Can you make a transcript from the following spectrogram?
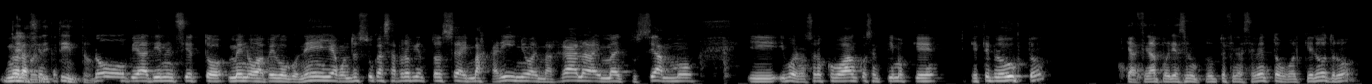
no la pues, sienten propia, tienen cierto menos apego con ella. Cuando es su casa propia, entonces hay más cariño, hay más ganas, hay más entusiasmo. Y, bueno, nosotros como banco sentimos que, este producto, que al final podría ser un producto de financiamiento o cualquier otro,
